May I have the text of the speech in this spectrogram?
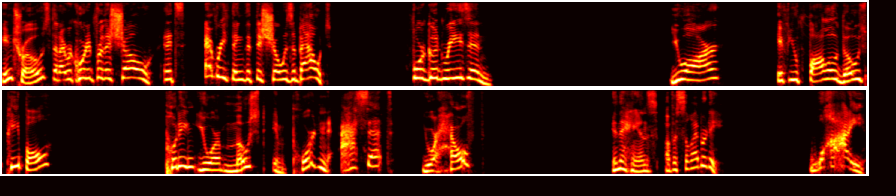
intros that I recorded for this show. And it's everything that this show is about for good reason. You are, if you follow those people, putting your most important asset, your health, in the hands of a celebrity. Why?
